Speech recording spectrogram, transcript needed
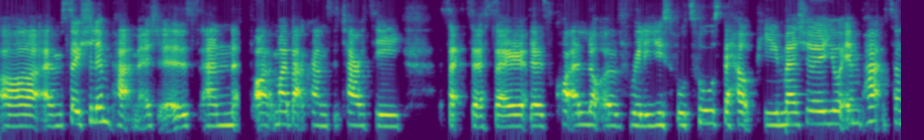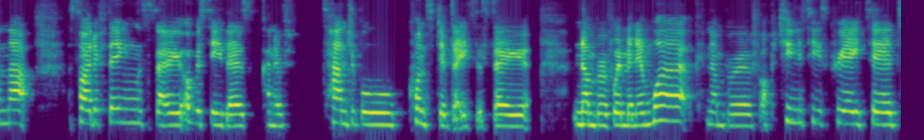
our um, social impact measures. And I, my background's a charity sector. So there's quite a lot of really useful tools to help you measure your impact on that side of things. So obviously, there's kind of tangible quantitative data. So number of women in work, number of opportunities created,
